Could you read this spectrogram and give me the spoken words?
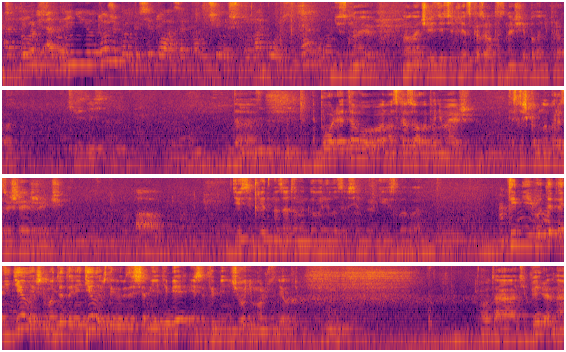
А для, а для нее тоже как бы ситуация получилась, что на пользу, да, была? Не знаю. Но она через 10 лет сказала, ты знаешь, я была не права. Через 10 Да. Более того, она сказала, понимаешь, ты слишком много разрешаешь женщине. А, 10 лет назад она говорила совсем другие слова. Ты мне вот это не делаешь, и вот это не делаешь, ты говоришь, зачем я тебе, если ты мне ничего не можешь сделать. Вот, а теперь она...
